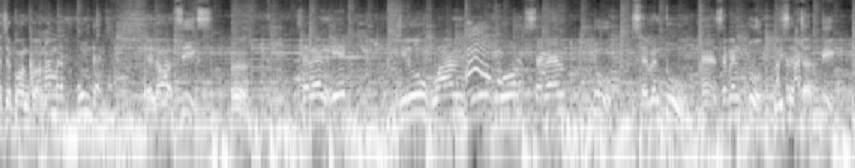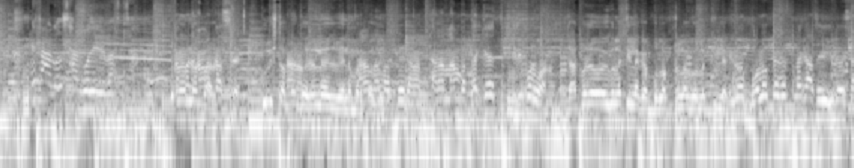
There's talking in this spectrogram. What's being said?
আচ্ছা, কোন, কোন? নাম্বারে ফোন দেন এই নাম্বার? সিক্স হ্যাঁ seven eight zero one zero four seven two seven two হ্যাঁ সেভেন টু নিচেরটা? বাষট্টি এটা হলো ছাগলের বাচ্চা থানার নাম্বার পুলিশ তো আপনার ধরে নেবে এই নাম্বার কল দিলে থানার নাম্বার থাকে ত্রিপল ওয়ান। তারপরে ওইগুলা কি লেখা? ব্লক টলক ওগুলো কি লেখা? ব্লক লেখা আছে এটা হচ্ছে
